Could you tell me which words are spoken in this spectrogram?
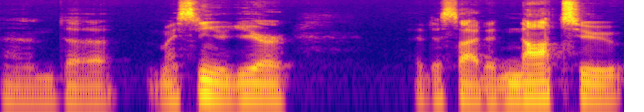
And uh, my senior year, I decided not to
